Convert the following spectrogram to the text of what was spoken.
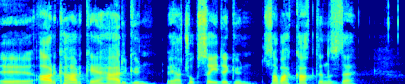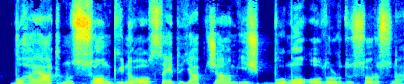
e, arka arkaya her gün veya çok sayıda gün sabah kalktığınızda bu hayatımın son günü olsaydı yapacağım iş bu mu olurdu sorusuna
